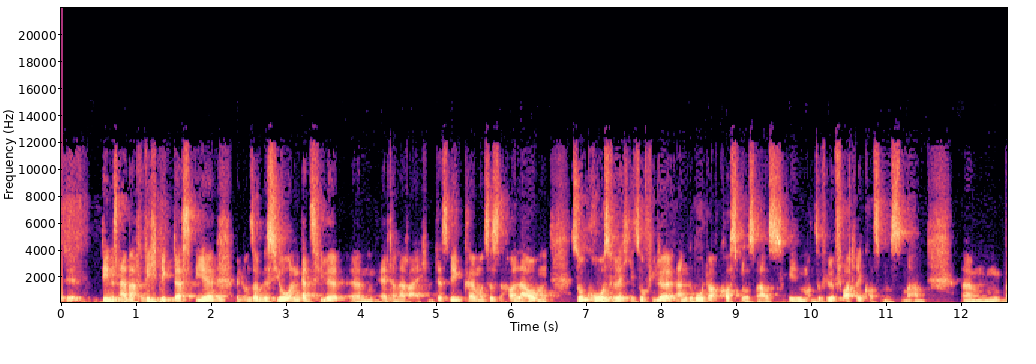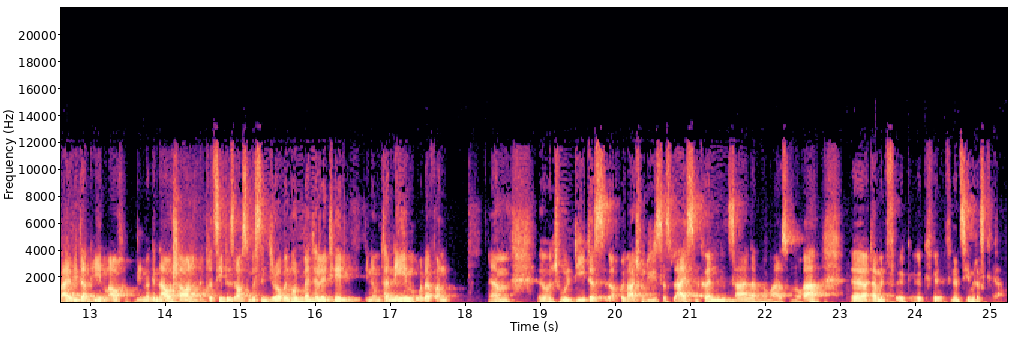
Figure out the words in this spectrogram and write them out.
denen ist einfach wichtig, dass wir mit unserer Mission ganz viele ähm, Eltern erreichen. Deswegen können wir uns das auch erlauben, so groß vielleicht so viele Angebote auch kostenlos auszugeben und so viele Vorträge kostenlos zu machen. Ähm, weil wir dann eben auch immer genau schauen, im Prinzip ist auch so ein bisschen die Robin Hood-Mentalität in Unternehmen oder von ähm, Schulen, die das, auch Privatschulen, die das leisten können, die zahlen dann normales Honorar, äh, damit äh, finanzieren wir das quer.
